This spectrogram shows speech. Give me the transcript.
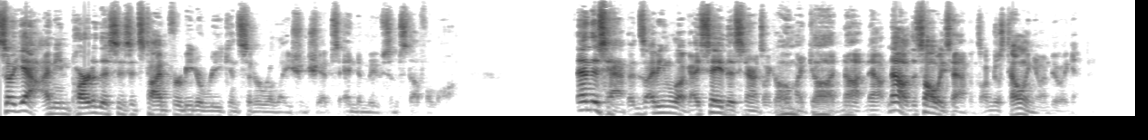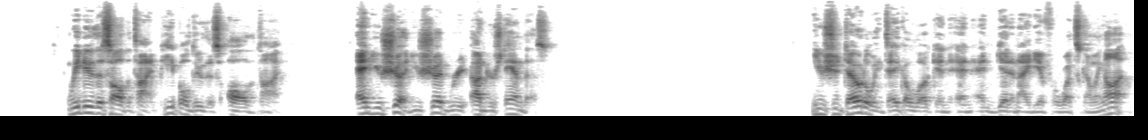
so yeah, I mean, part of this is it's time for me to reconsider relationships and to move some stuff along. And this happens. I mean, look, I say this, and Aaron's like, "Oh my god, not now." No, this always happens. I'm just telling you, I'm doing it. We do this all the time. People do this all the time, and you should. You should re- understand this. You should totally take a look and, and and get an idea for what's going on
